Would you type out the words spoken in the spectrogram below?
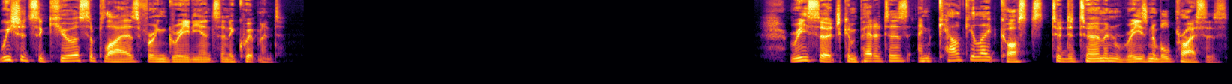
We should secure suppliers for ingredients and equipment. Research competitors and calculate costs to determine reasonable prices.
